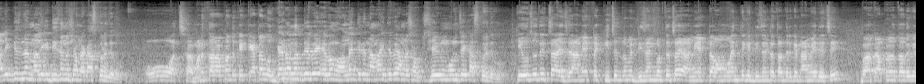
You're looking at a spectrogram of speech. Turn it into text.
মালিক ডিজাইন মালিকের ডিজাইন অনুসারে আমরা কাজ করে দেবো। ও আচ্ছা মানে তারা আপনাদেরকে ক্যাটালগ ক্যাটালগ দেবে এবং অনলাইন থেকে নামাই দেবে আমরা সব সেই অনুযায়ী কাজ করে দেবো। কেউ যদি চায় যে আমি একটা কিচেন রুমের ডিজাইন করতে চাই আমি একটা অনলাইন থেকে ডিজাইনটা তাদেরকে নামিয়ে দিয়েছি বা আপনারা তাদেরকে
